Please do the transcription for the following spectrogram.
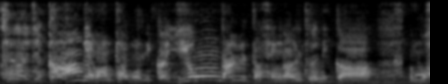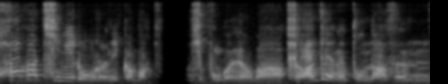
제가 이제 당한 게 많다 보니까 이용당했다 생각이 드니까 너무 화가 치밀어 오르니까 막 싶은 거예요. 막 저한테는 돈 나쓴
